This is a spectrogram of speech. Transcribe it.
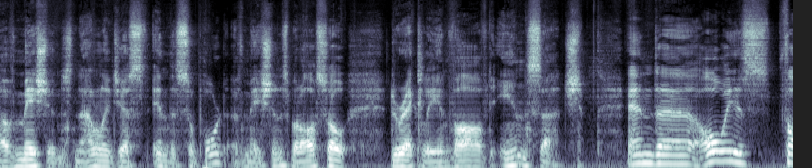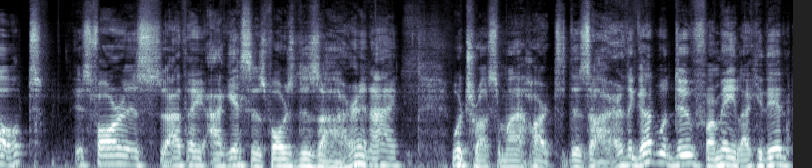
of missions, not only just in the support of missions, but also directly involved in such. And uh, always thought, as far as I think, I guess, as far as desire, and I would trust my heart's desire that God would do for me like He did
